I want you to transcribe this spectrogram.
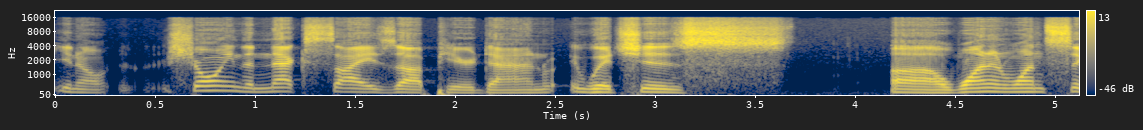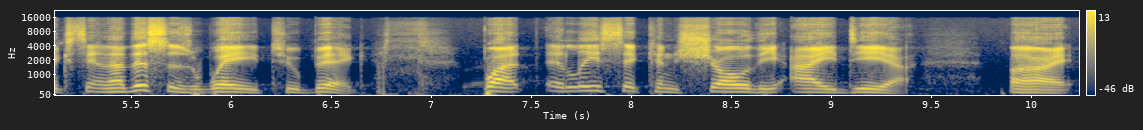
you know, showing the next size up here, Don, which is uh, 1 and 1 16. Now, this is way too big, but at least it can show the idea. All right,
